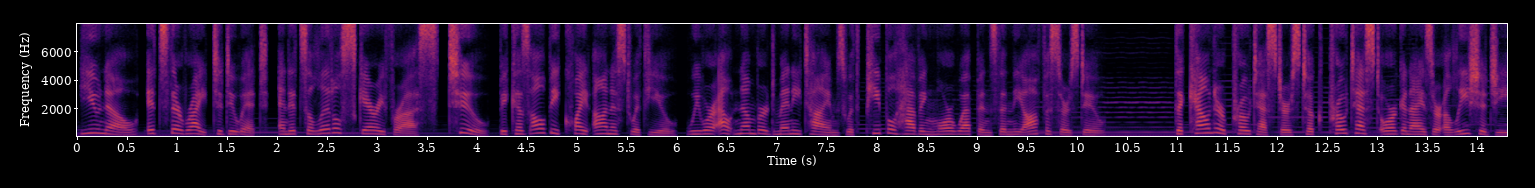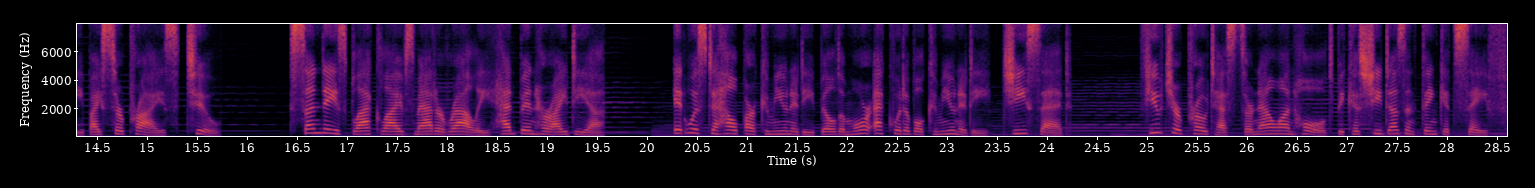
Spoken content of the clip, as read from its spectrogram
You know, it's their right to do it, and it's a little scary for us, too, because I'll be quite honest with you, we were outnumbered many times with people having more weapons than the officers do. The counter-protesters took protest organizer Alicia Gee by surprise, too. Sunday's Black Lives Matter rally had been her idea. It was to help our community build a more equitable community, Gee said. Future protests are now on hold because she doesn't think it's safe.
